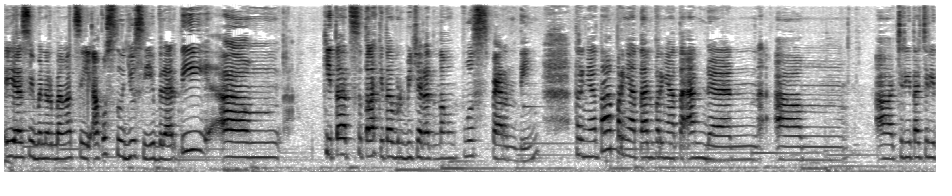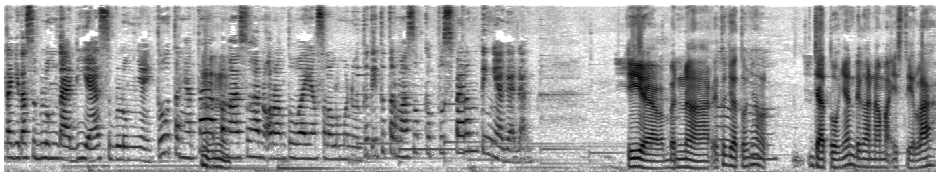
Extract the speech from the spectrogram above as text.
Iya sih bener banget sih. Aku setuju sih. Berarti um, kita setelah kita berbicara tentang push parenting ternyata pernyataan-pernyataan dan um, uh, cerita-cerita kita sebelum tadi ya sebelumnya itu ternyata -hmm. pengasuhan orang tua yang selalu menuntut itu termasuk ke push parenting ya gadang iya benar itu jatuhnya -hmm jatuhnya dengan nama istilah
